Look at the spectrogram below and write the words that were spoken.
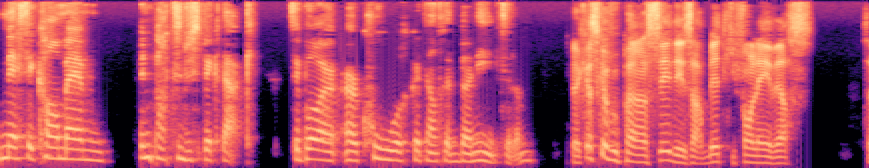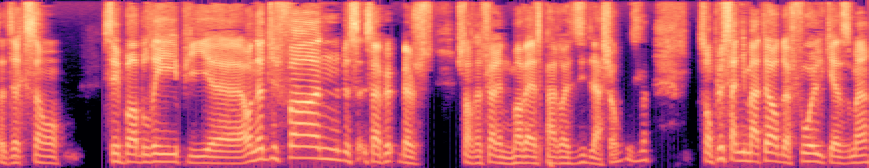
mais c'est quand même une partie du spectacle. C'est pas un, cours que tu es en train de donner. Qu'est-ce que vous pensez des arbitres qui font l'inverse? C'est-à-dire qu'ils sont c'est bubbly, puis euh, on a du fun. C'est un peu, ben, je, suis en train de faire une mauvaise parodie de la chose. Ils sont plus animateurs de foule quasiment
